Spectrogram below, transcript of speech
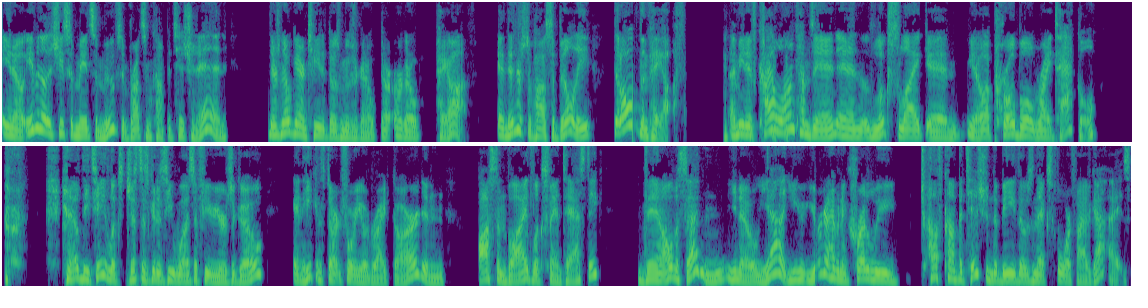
you know, even though the Chiefs have made some moves and brought some competition in, there's no guarantee that those moves are going to are going to pay off. And then there's the possibility that all of them pay off. I mean, if Kyle Long comes in and looks like an you know a Pro Bowl right tackle, and LDT looks just as good as he was a few years ago, and he can start for you at right guard, and Austin Blythe looks fantastic, then all of a sudden, you know, yeah, you you're going to have an incredibly tough competition to be those next four or five guys,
